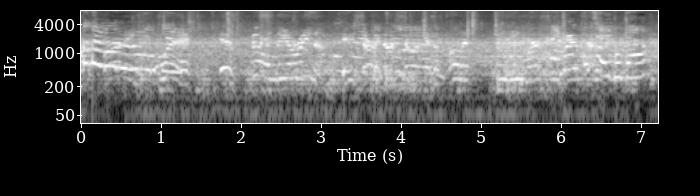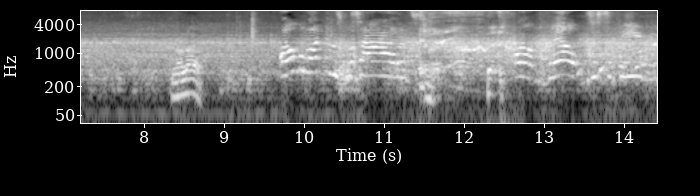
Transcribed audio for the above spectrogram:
of burning flesh is filling the arena. He's certainly not showing his opponent any mercy Hey, here where'd the tonight. table go? I don't know. All the weapons besides um belt disappeared.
